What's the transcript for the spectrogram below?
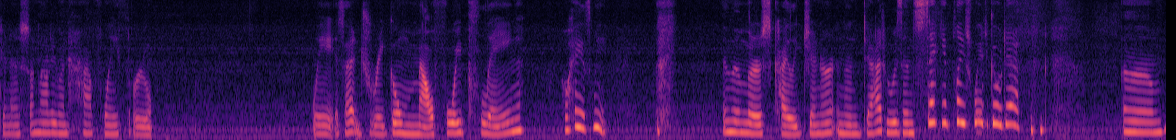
goodness, I'm not even halfway through. Wait, is that Draco Malfoy playing? Oh, hey, it's me. And then there's Kylie Jenner, and then Dad, who is in second place. Way to go, Dad! um,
